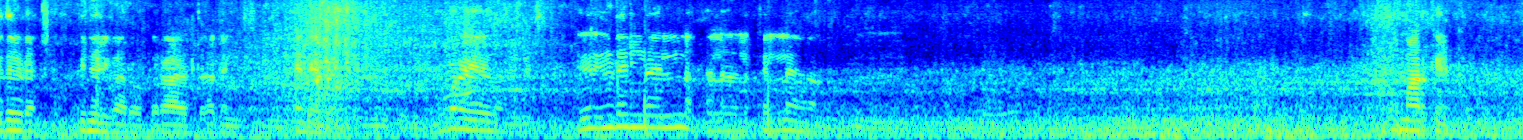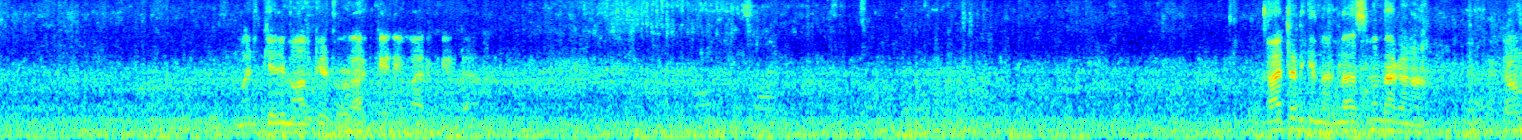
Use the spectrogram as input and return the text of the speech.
ഇത് ഇവിടെ. പിന്നെ ഒരു കാർ വെക്കും. റാഹത്ത് അതിന്റെ എന്റെ കുറേ ഇവിടെ എല്ലാം നല്ല നല്ല എല്ലാം market. Madikeri market Madikeri market മാർക്കറ്റാണ് കാറ്റടിക്കുന്ന ഗ്ലാസ് ബന്ധാക്കണോ ടൗൺ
